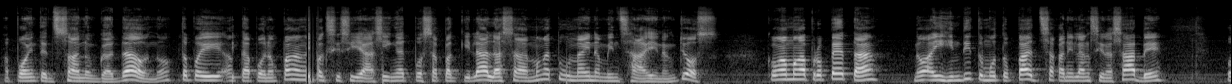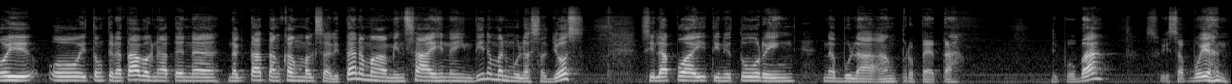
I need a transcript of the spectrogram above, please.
appointed son of God daw, no. Ito po ay ang kita po ng pangangipagsisiyas, ingat po sa pagkilala sa mga tunay na mensahe ng Diyos. Kung ang mga propeta, no, ay hindi tumutupad sa kanilang sinasabi, o, o itong tinatawag natin na nagtatangkang magsalita ng mga mensahe na hindi naman mula sa Diyos, sila po ay tinuturing na bulaang propeta. Di po ba? So isa po 'yan,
